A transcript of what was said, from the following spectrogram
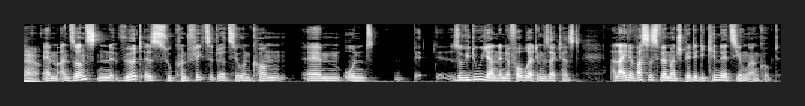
Ja. Ähm, ansonsten wird es zu Konfliktsituationen kommen ähm, und so wie du, Jan, in der Vorbereitung gesagt hast, alleine was ist, wenn man später die Kindererziehung anguckt?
